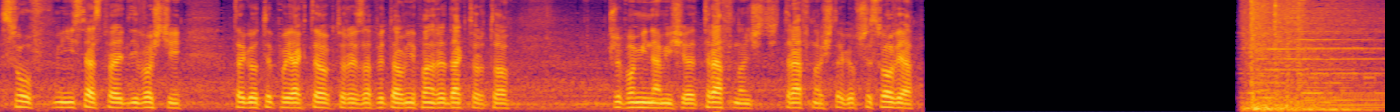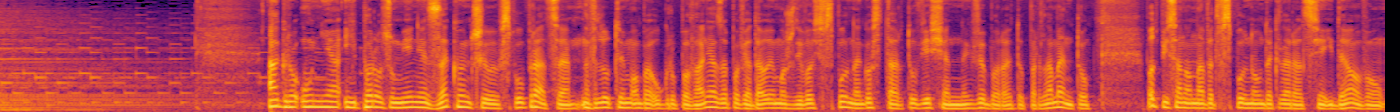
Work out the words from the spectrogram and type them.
słów ministra sprawiedliwości tego typu jak te, o które zapytał mnie pan redaktor, to przypomina mi się trafność, trafność tego przysłowia. Agrounia i Porozumienie zakończyły współpracę. W lutym oba ugrupowania zapowiadały możliwość wspólnego startu w jesiennych wyborach do parlamentu. Podpisano nawet wspólną deklarację ideową.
